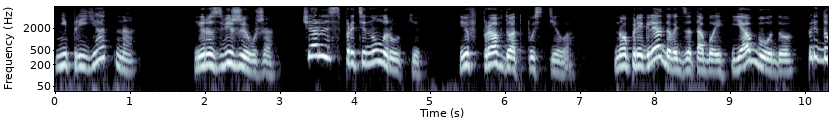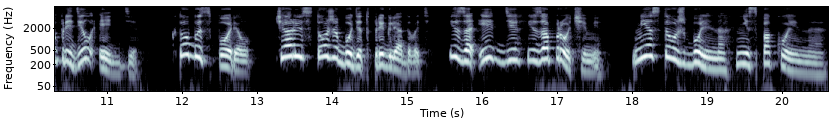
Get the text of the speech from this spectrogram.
неприятно. «И развяжи уже!» Чарльз протянул руки и вправду отпустила. «Но приглядывать за тобой я буду», — предупредил Эдди. Кто бы спорил, Чарльз тоже будет приглядывать. И за Эдди, и за прочими. Место уж больно неспокойное.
